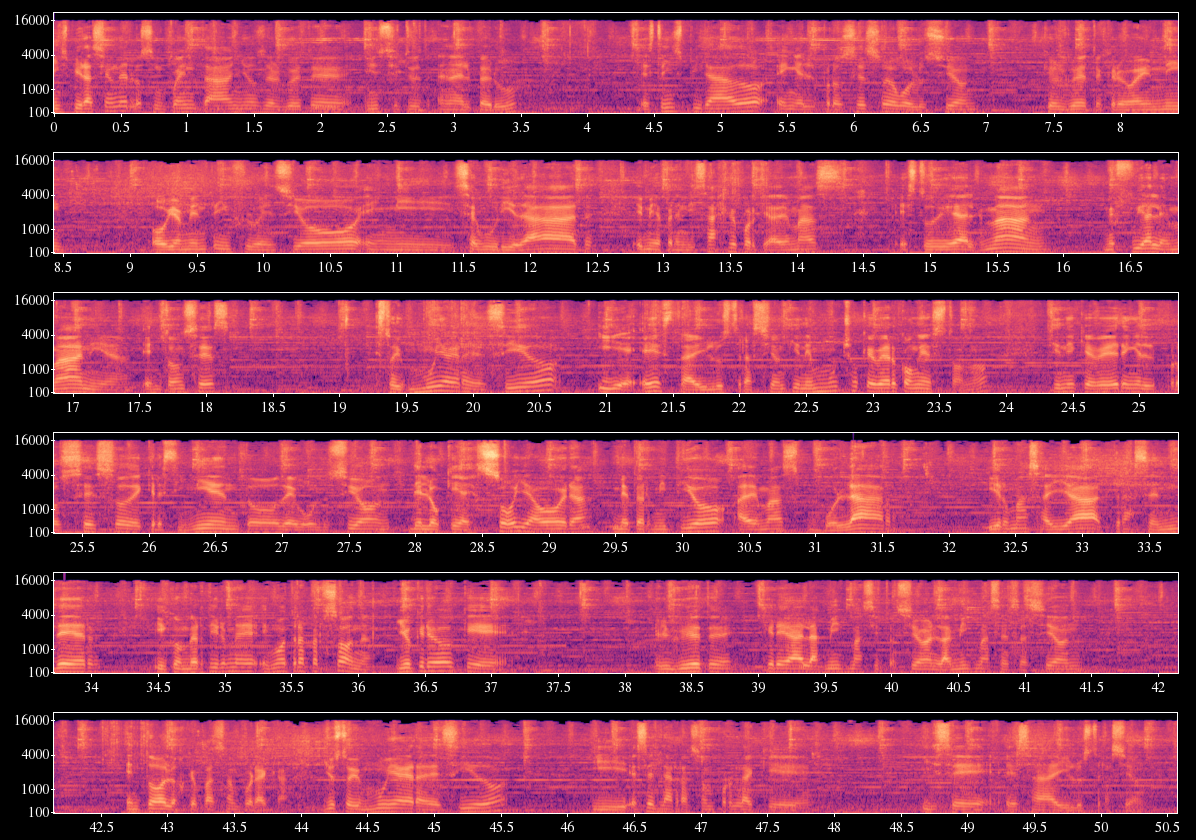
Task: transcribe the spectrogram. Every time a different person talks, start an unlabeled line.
inspiración de los 50 años del Goethe Institute en el Perú está inspirado en el proceso de evolución que el Goethe creó en mí. Obviamente influenció en mi seguridad, en mi aprendizaje, porque además estudié alemán, me fui a Alemania. Entonces, estoy muy agradecido y esta ilustración tiene mucho que ver con esto, ¿no? Tiene que ver en el proceso de crecimiento, de evolución, de lo que soy ahora. Me permitió además volar, ir más allá, trascender y convertirme en otra persona. Yo creo que el Goethe crea la misma situación, la misma sensación en todos los que pasan por acá. Yo estoy muy agradecido y esa es la razón por la que hice esa ilustración.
